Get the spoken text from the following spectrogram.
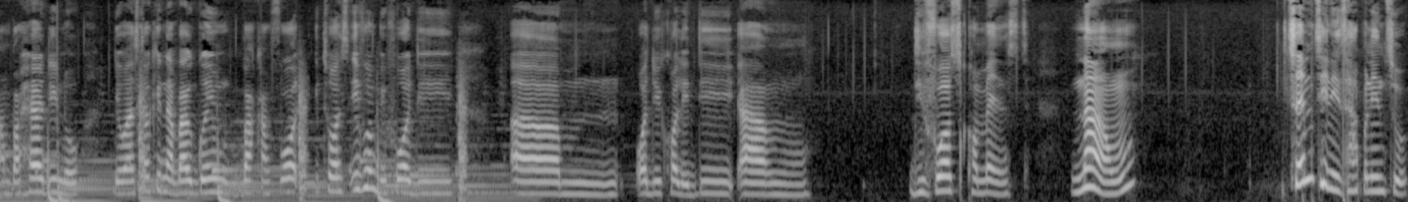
Amber Heard, you know, they was talking about going back and forth. It was even before the um, what do you call it? The um, divorce commenced. Now, same thing is happening to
